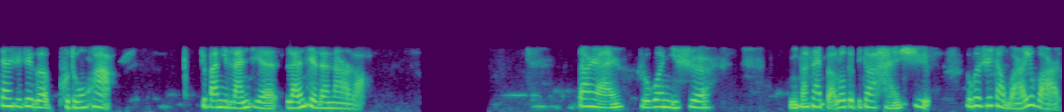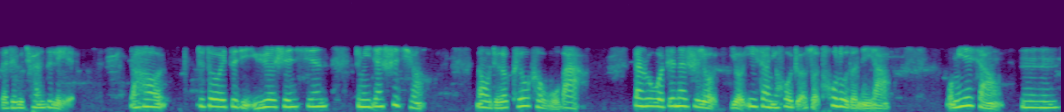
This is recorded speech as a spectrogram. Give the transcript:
但是这个普通话就把你拦截拦截在那儿了。当然，如果你是你刚才表露的比较含蓄，如果只想玩一玩，在这个圈子里，然后就作为自己愉悦身心这么一件事情，那我觉得可有可无吧。但如果真的是有有意向你后者所透露的那样，我们也想，嗯，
